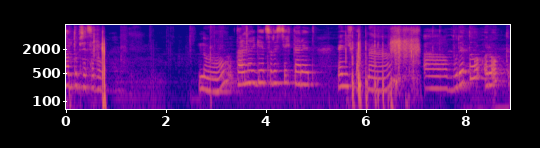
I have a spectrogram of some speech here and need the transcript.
Mám to před sebou. No, ta energie, co jde z těch karet, není špatná. A bude to rok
